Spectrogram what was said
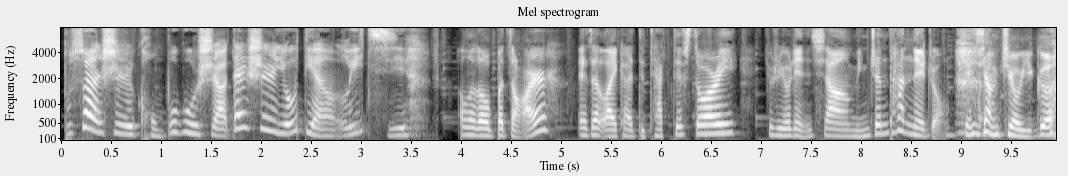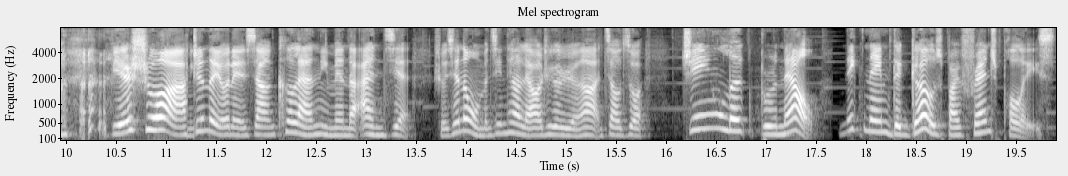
不算是恐怖故事啊，但是有点离奇。A little bizarre? Is it like a detective story? 就是有点像名侦探那种，真相只有一个。别说啊，真的有点像柯南里面的案件。首先呢，我们今天要聊这个人啊，叫做 Jean-Luc Brunel, nicknamed the Ghost by French police.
